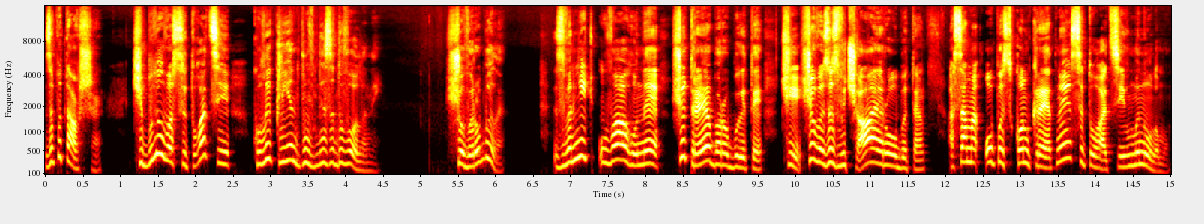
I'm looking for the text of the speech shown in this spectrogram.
запитавши, чи були у вас ситуації, коли клієнт був незадоволений? Що ви робили? Зверніть увагу не що треба робити, чи що ви зазвичай робите, а саме опис конкретної ситуації в минулому.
